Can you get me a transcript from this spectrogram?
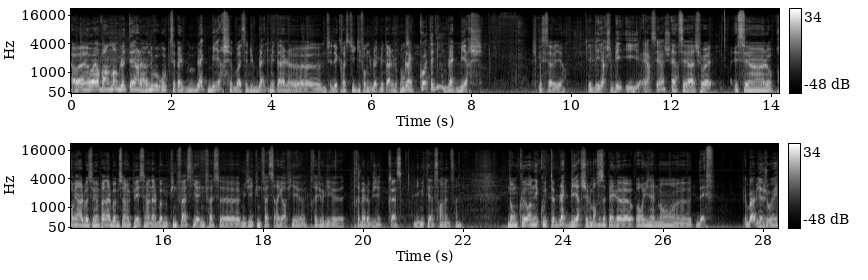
Ouais, ouais, on va en Angleterre, là, un nouveau groupe qui s'appelle Black Birch. Bah, c'est du black metal. euh, c'est des crusty qui font du black metal, je pense. Black quoi, t'as dit? Black Birch. Je sais pas ce que ça veut dire. Et BRH, B-I-R-C-H RCH, ouais. Et c'est un, leur premier album, c'est même pas un album, c'est un EP, c'est un album qu'une face. Il y a une face euh, musique, une face sérigraphiée, euh, très joli, euh, très bel objet, Classe. limité à 125. Donc on écoute Black Birch, le morceau s'appelle originalement Def. Bah, bien joué.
